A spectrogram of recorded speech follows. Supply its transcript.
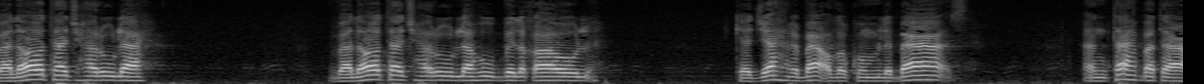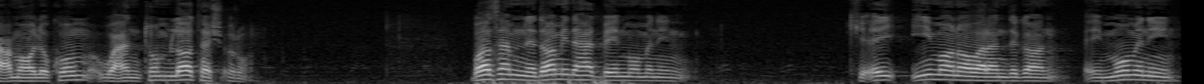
ولا تجهروا له ولا تجهروا له بالقول كجهر بعضكم لبعض ان تهبط اعمالكم و انتم لا تشعرون. باز هم ندا می‌دهد به این مؤمنین که ای ایمان آورندگان ای مؤمنین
